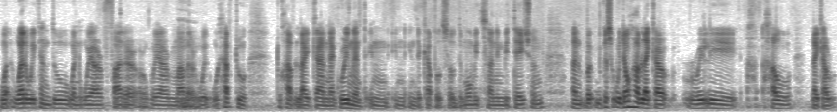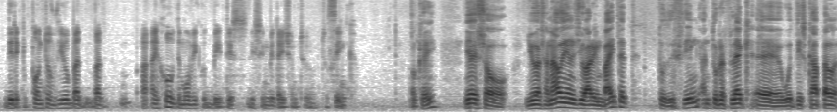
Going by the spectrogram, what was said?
wh- what we can do when we are father or we are mother, we, we have to to have like an agreement in, in, in the couple. So the movie is an invitation, and but because we don't have like a really how like a direct point of view, but but I, I hope the movie could be this this invitation to to think. Okay. Yeah, so you as an audience, you are invited to the thing and to reflect uh, with this couple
